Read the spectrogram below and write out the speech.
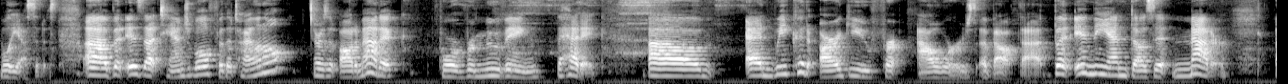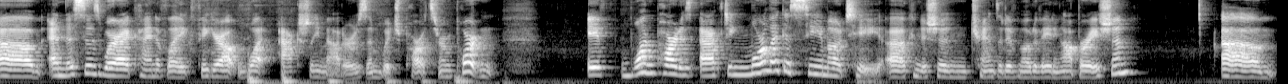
well, yes, it is. Uh, but is that tangible for the Tylenol? or is it automatic for removing the headache? Um, and we could argue for hours about that. But in the end, does it matter? Um, and this is where I kind of like figure out what actually matters and which parts are important. If one part is acting more like a CMOT, a condition transitive motivating operation, um,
